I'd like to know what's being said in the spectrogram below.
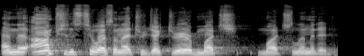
And the options to us on that trajectory are much, much limited.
